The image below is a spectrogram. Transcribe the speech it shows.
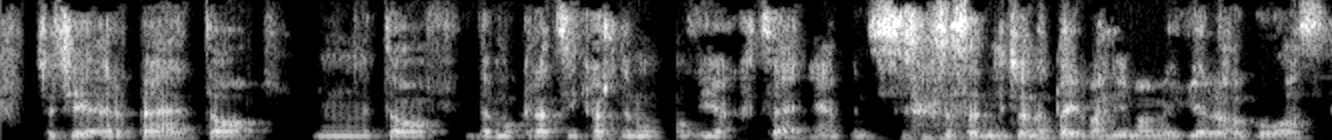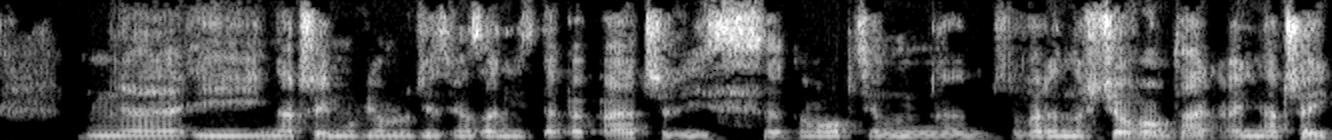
trzeciej RP, to, mm, to w demokracji każdy mówi jak chce, nie? Więc zasadniczo na Tajwanie mamy wielogłos, i inaczej mówią ludzie związani z DPP, czyli z tą opcją suwerennościową, tak, a inaczej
